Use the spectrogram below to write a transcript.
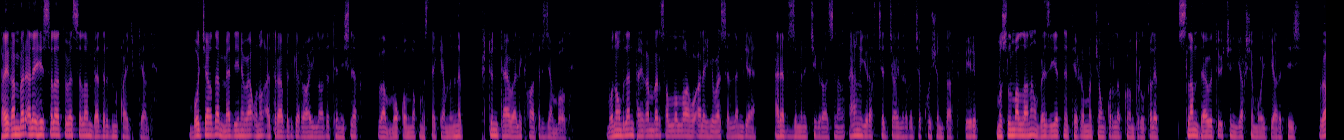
Payg'ambar alayhissalatu vassalam Badrdan qaytib keldi. Bu chaqda Madina va uning atrofidagi royillarda tinchlik va muqimlik mustahkamlanib, butun tavallik xotirjam bo'ldi. Buning bilan payg'ambar sallallohu alayhi va sallamga arab zimini chegarasining eng yiroq chet joylarigacha qo'shin tortib berib, musulmonlarning vaziyatni texmi cho'nqurlab kontrol qilib, islom da'vati uchun yaxshi muhit yaratish va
